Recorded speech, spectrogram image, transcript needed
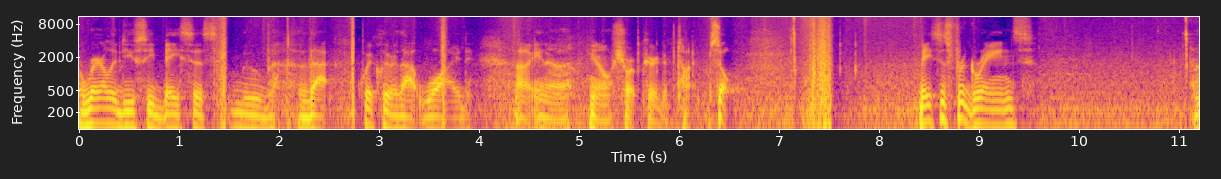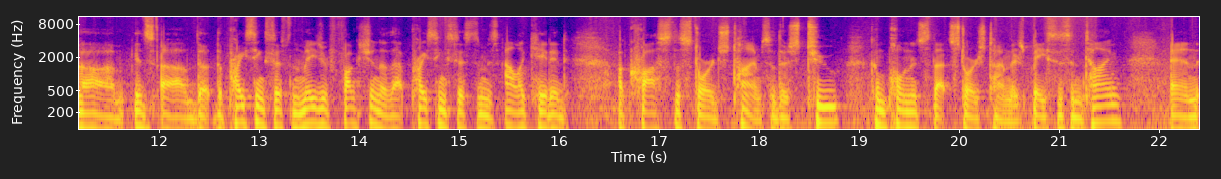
Rarely do you see basis move that quickly or that wide uh, in a you know short period of time. So basis for grains um, is uh, the, the pricing system, the major function of that pricing system is allocated across the storage time. So there's two components to that storage time. There's basis in time and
